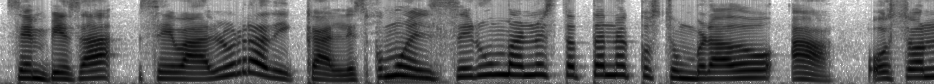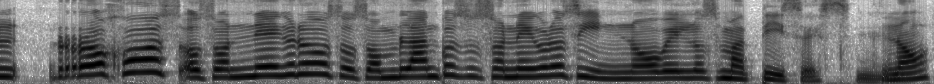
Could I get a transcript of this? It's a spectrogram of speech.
se empieza, se va a lo radical. Es como el ser humano está tan acostumbrado a, o son rojos, o son negros, o son blancos, o son negros y no ve los matices, ¿no?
